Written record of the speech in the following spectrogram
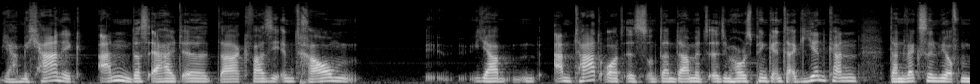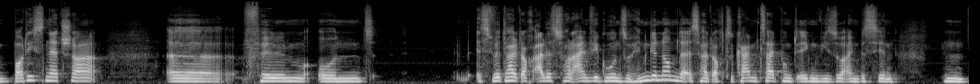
ja, Mechanik an, dass er halt äh, da quasi im Traum äh, ja am Tatort ist und dann damit äh, dem Horace Pinker interagieren kann. Dann wechseln wir auf einen Body Snatcher äh, Film und es wird halt auch alles von allen Figuren so hingenommen. Da ist halt auch zu keinem Zeitpunkt irgendwie so ein bisschen, hm,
